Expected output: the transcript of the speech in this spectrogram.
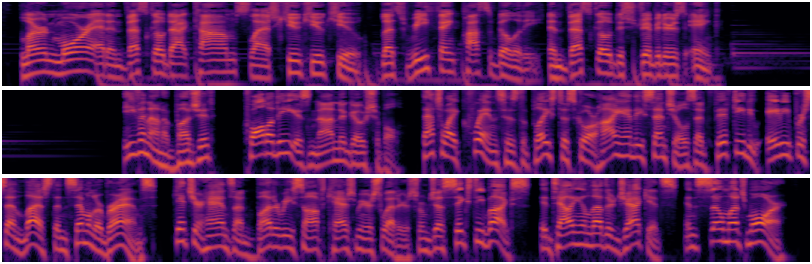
Learn more at Invesco.com slash QQQ. Let's rethink possibility. Invesco Distributors, Inc. Even on a budget, quality is non-negotiable. That's why Quince is the place to score high-end essentials at 50 to 80% less than similar brands. Get your hands on buttery soft cashmere sweaters from just 60 bucks, Italian leather jackets, and so much more.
